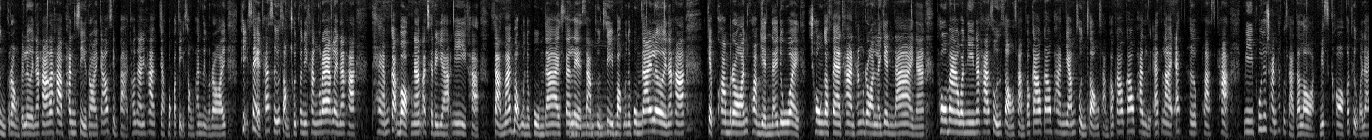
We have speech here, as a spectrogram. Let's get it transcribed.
1 กล่องไปเลยนะคะ ราคา 1,490 บาทเท่านั้นค่ะ จากปกติ 2,100 พิเศษถ้าซื้อ 2 ชุดวันนี้ครั้งแรกเลยนะคะแถมกับบอกน้ำอัจฉริยะนี่ค่ะ สามารถบอกอุณหภูมิได้สแตนเลสอืม304 บอกอุณหภูมิได้เลยนะคะ เก็บความร้อนความเย็นได้ด้วย ชงกาแฟทานทั้งร้อนและเย็นได้นะ โทรมาวันนี้นะคะ 023999000 ย้ำ023999000 หรือแอดไลน์แอดเ e r plus ค่ะ มีผู้เชี่ยวชาญให้คำปรึกษาตลอดมิสคอก็ถือว่าได้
